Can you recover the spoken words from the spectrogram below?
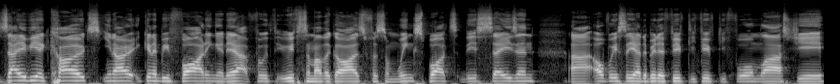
Xavier Coates, you know, going to be fighting it out for, with, with, some other guys for some wing spots this season. Uh, obviously, had a bit of 50 50 form last year.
